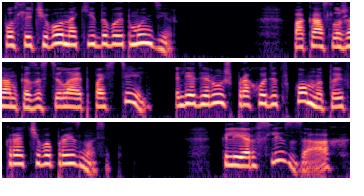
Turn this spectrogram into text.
после чего накидывает мундир. Пока служанка застилает постель, леди Руж проходит в комнату и вкрадчиво произносит. «Клер в слезах,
